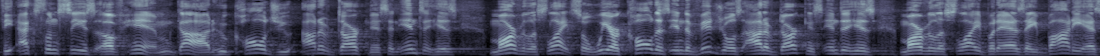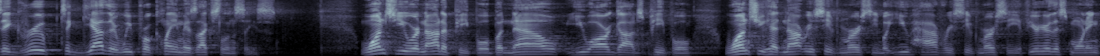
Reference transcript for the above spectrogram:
the excellencies of Him, God, who called you out of darkness and into His marvelous light. So we are called as individuals out of darkness into His marvelous light, but as a body, as a group, together we proclaim His excellencies. Once you were not a people, but now you are God's people. Once you had not received mercy, but you have received mercy. If you're here this morning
